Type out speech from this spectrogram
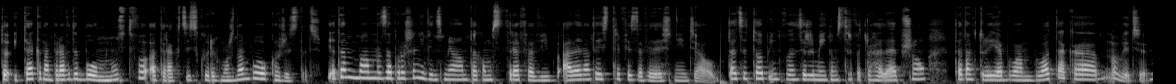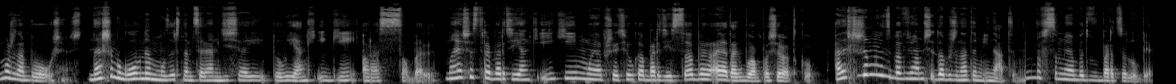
to i tak naprawdę było mnóstwo atrakcji, z których można było korzystać. Ja tam byłam na zaproszenie, więc miałam taką strefę VIP, ale na tej strefie za wiele się nie działo. Tacy top influencerzy mieli tą strefę trochę lepszą. Ta, na której ja byłam, była taka, no wiecie, można było usiąść. Naszym głównym muzycznym celem dzisiaj był Young Iggy oraz Sobel. Moja siostra bardziej Young Iggy, moja przyjaciółka bardziej Sobel, a ja tak byłam po środku. Ale szczerze mówiąc, bawiłam się dobrze na tym i na tym, bo w sumie obydwu bardzo lubię.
